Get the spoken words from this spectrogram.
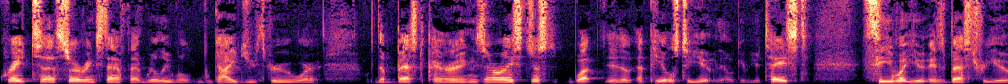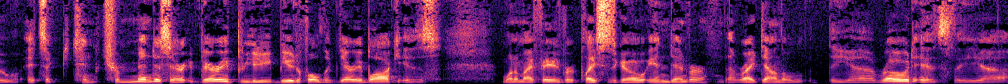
great uh, serving staff that really will guide you through where the best pairings, or at least just what appeals to you. They'll give you a taste, see what you is best for you. It's a t- tremendous area, very be- beautiful. The dairy block is one of my favorite places to go in Denver. Uh, right down the the uh, road is the uh,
